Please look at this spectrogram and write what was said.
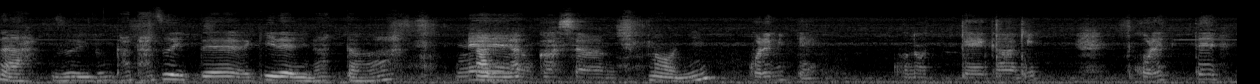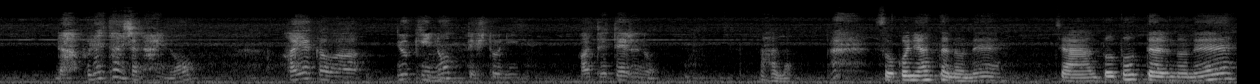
らずいぶん片付いてきれいになったわ。ねえお母さん。何？これ見て。この手紙。これってラブレターじゃないの？早川由紀乃って人に当ててるの。あらそこにあったのね。ちゃんと取ってあるのね。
